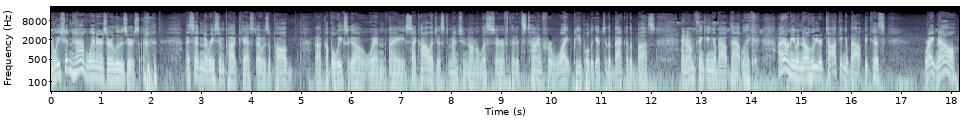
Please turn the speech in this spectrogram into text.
And we shouldn't have winners or losers. I said in a recent podcast I was appalled a couple weeks ago when a psychologist mentioned on a list serve that it's time for white people to get to the back of the bus. And I'm thinking about that like, I don't even know who you're talking about because right now,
